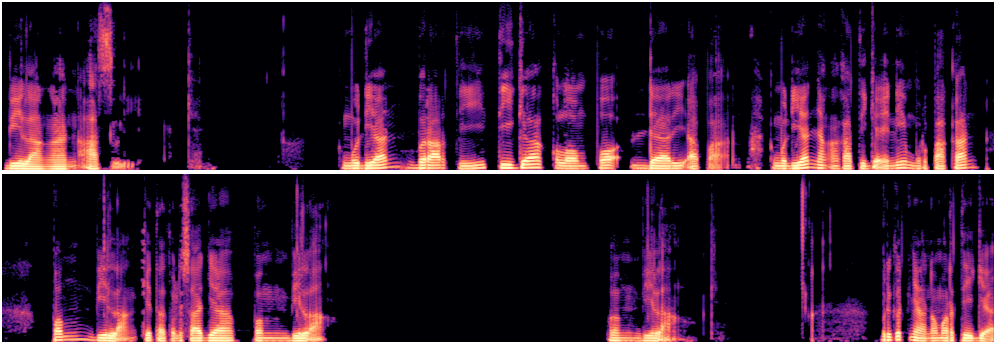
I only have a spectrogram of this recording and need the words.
bilangan asli. Kemudian berarti tiga kelompok dari apa? Nah, kemudian yang angka tiga ini merupakan pembilang. Kita tulis saja pembilang. Pembilang. Berikutnya nomor 3.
